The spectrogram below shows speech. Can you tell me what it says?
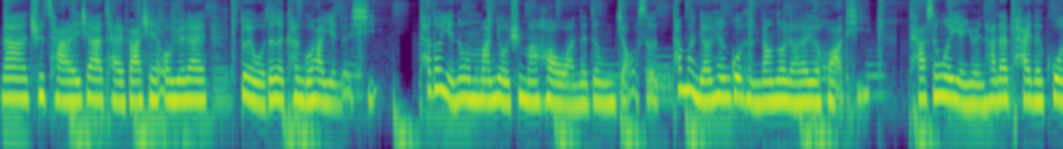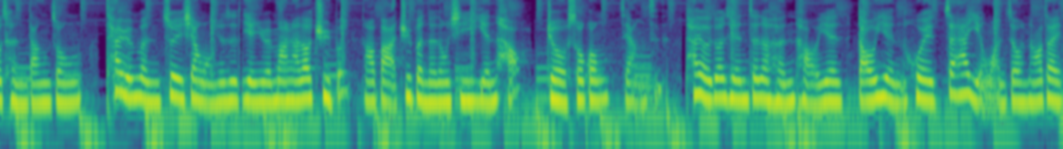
那去查了一下，才发现哦，原来对我真的看过他演的戏。他都演那种蛮有趣、蛮好玩的这种角色。他们聊天过程当中聊到一个话题。他身为演员，他在拍的过程当中，他原本最向往就是演员嘛，拿到剧本，然后把剧本的东西演好就收工这样子。他有一段时间真的很讨厌导演会在他演完之后，然后再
